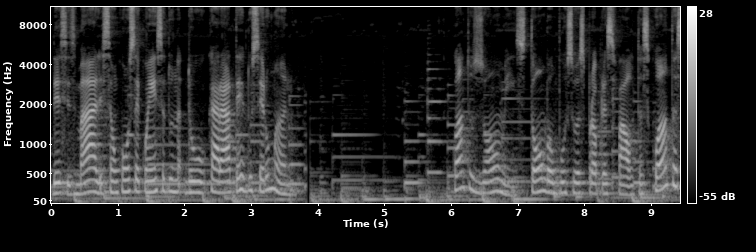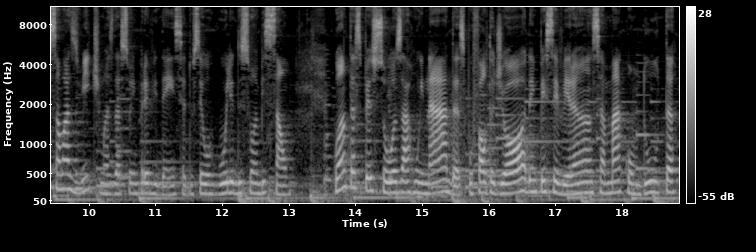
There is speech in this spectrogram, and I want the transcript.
desses males são consequência do, do caráter do ser humano. Quantos homens tombam por suas próprias faltas? Quantas são as vítimas da sua imprevidência, do seu orgulho e de sua ambição? Quantas pessoas arruinadas por falta de ordem, perseverança, má conduta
